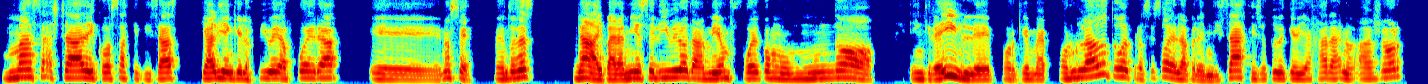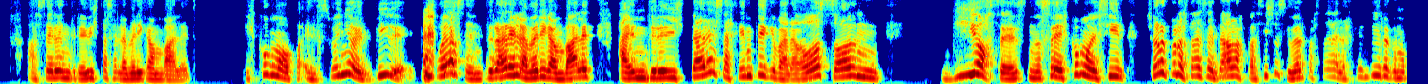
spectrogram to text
más allá de cosas que quizás que alguien que lo escribe de afuera, eh, no sé. Entonces, nada, y para mí ese libro también fue como un mundo increíble, porque por un lado todo el proceso del aprendizaje, yo tuve que viajar a Nueva York a hacer entrevistas en el American Ballet es como el sueño del pibe, que puedas entrar en el American Ballet a entrevistar a esa gente que para vos son dioses, no sé, es como decir, yo recuerdo estar sentada en los pasillos y ver pasar a la gente y era como,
